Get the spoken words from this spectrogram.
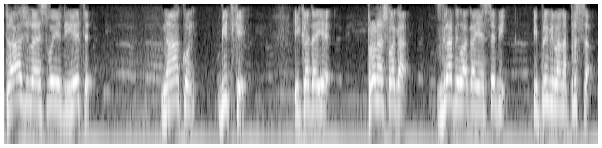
tražila je svoje dijete nakon bitke i kada je pronašla ga zgrabila ga je sebi i privila na prsa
